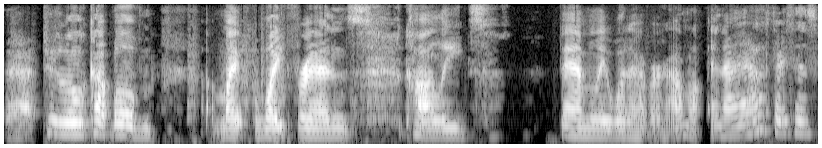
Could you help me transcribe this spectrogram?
that to a couple of my white friends, colleagues, family, whatever. I'm, and I asked her, I says,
